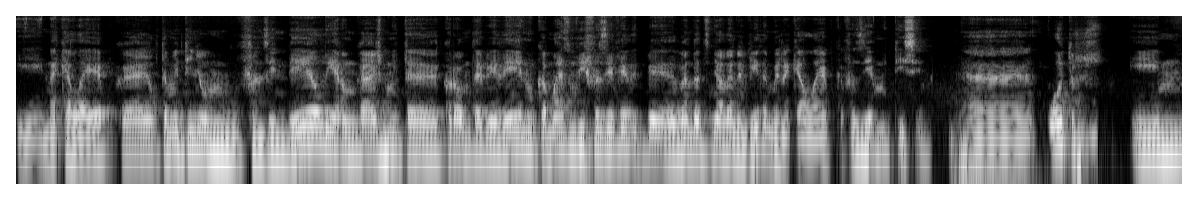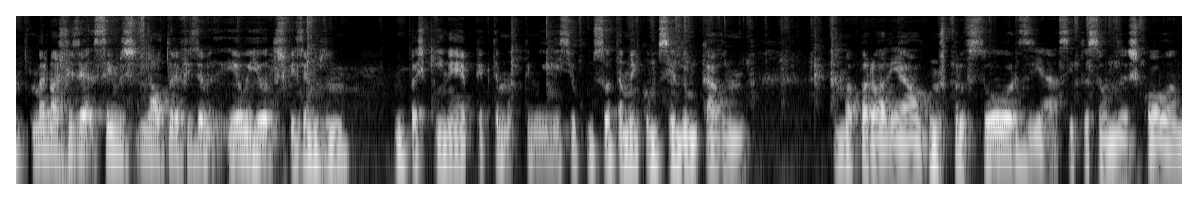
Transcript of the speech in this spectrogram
e, naquela época ele também tinha um fanzine dele e era um gajo muito cromo da BD, nunca mais o vi fazer banda desenhada na vida, mas naquela época fazia muitíssimo. Uh, outros. E, mas nós fizemos, na altura fizemos, eu e outros fizemos um, um pasquim na época que, que no início começou também como sendo um bocado um, uma paródia a alguns professores e à situação da escola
